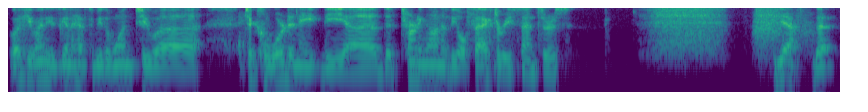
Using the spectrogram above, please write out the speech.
Lucky Lenny is going to have to be the one to uh, to coordinate the uh, the turning on of the olfactory sensors. Yeah, that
